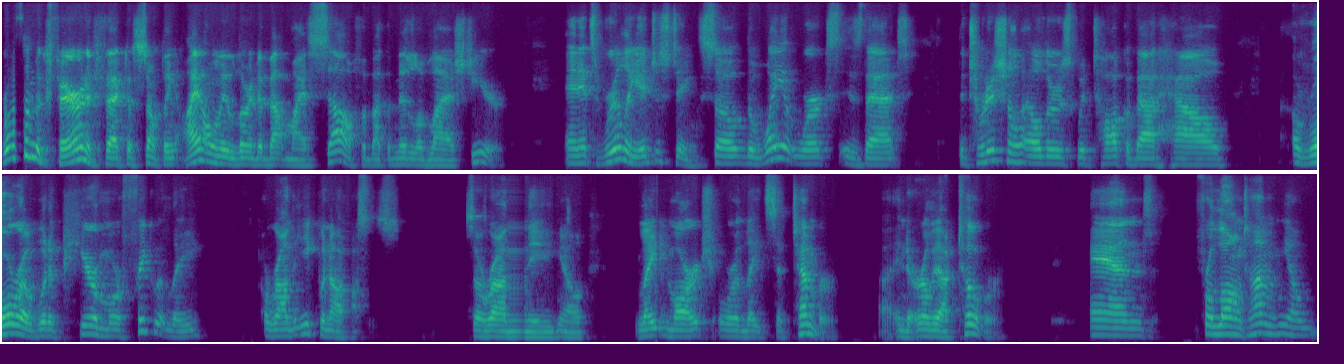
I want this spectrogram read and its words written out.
Russell McPherron effect is something I only learned about myself about the middle of last year. And it's really interesting. So, the way it works is that the traditional elders would talk about how aurora would appear more frequently around the equinoxes. So, around the, you know, late March or late September uh, into early October. And for a long time, you know,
